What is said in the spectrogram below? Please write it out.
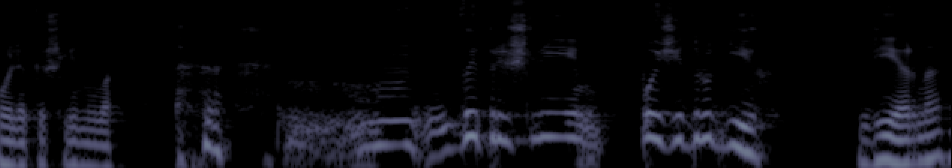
Оля кашлянула. «Вы пришли позже других». «Верно».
